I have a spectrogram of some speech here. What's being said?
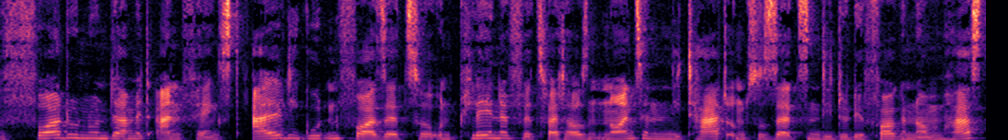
Bevor du nun damit anfängst, all die guten Vorsätze und Pläne für 2019 in die Tat umzusetzen, die du dir vorgenommen hast,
